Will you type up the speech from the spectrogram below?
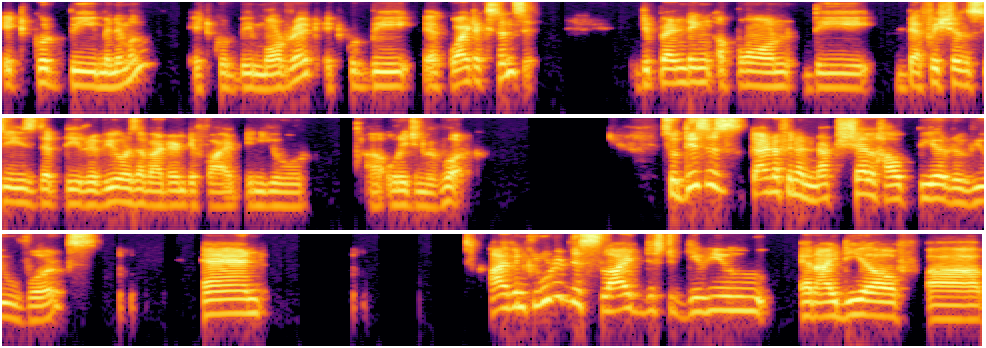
It could be minimal, it could be moderate, it could be uh, quite extensive, depending upon the deficiencies that the reviewers have identified in your uh, original work. So this is kind of in a nutshell how peer review works. And I've included this slide just to give you an idea of uh,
